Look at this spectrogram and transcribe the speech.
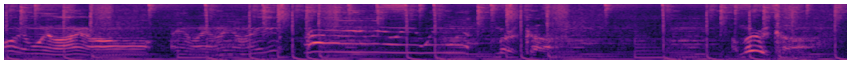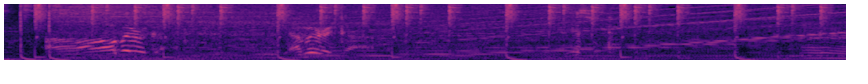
ay, ay, ay, ay, ay, ay, ay, ay, ay, ay, America. America. America. America. Eso. Mm.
